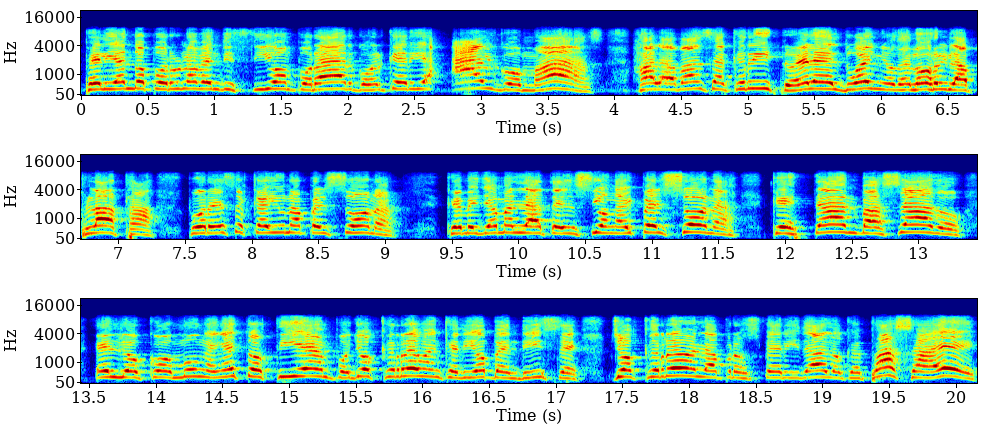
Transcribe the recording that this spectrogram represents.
peleando por una bendición, por algo. Él quería algo más. Alabanza a Cristo. Él es el dueño del oro y la plata. Por eso es que hay una persona que me llaman la atención. Hay personas que están basados en lo común en estos tiempos. Yo creo en que Dios bendice. Yo creo en la prosperidad. Lo que pasa es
